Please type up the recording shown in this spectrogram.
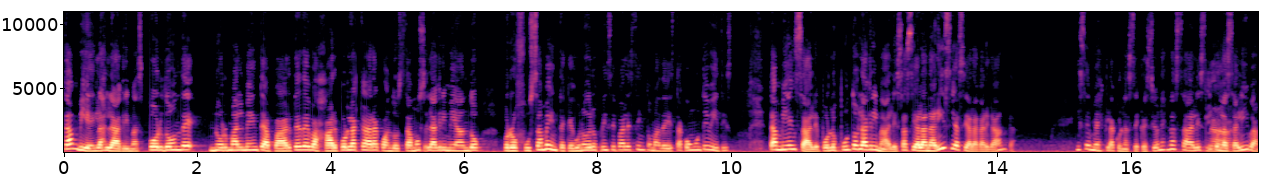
también las lágrimas, por donde normalmente, aparte de bajar por la cara cuando estamos lagrimeando profusamente, que es uno de los principales síntomas de esta conjuntivitis, también sale por los puntos lagrimales hacia la nariz y hacia la garganta. y se mezcla con las secreciones nasales y con la saliva.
